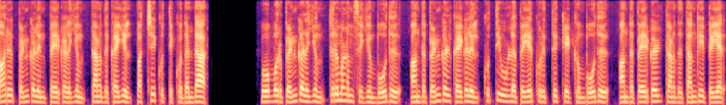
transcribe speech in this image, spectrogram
ஆறு பெண்களின் பெயர்களையும் தனது கையில் பச்சை குத்தி குதண்டார். ஒவ்வொரு பெண்களையும் திருமணம் செய்யும் போது அந்த பெண்கள் கைகளில் குத்தியுள்ள பெயர் குறித்து கேட்கும்போது அந்த பெயர்கள் தனது தங்கை பெயர்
